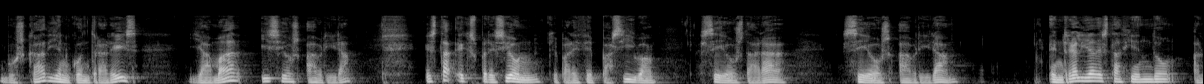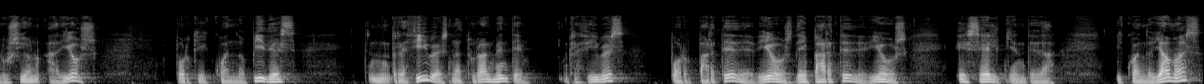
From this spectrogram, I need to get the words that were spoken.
buscad y encontraréis, llamad y se os abrirá. Esta expresión, que parece pasiva, se os dará, se os abrirá, en realidad está haciendo alusión a Dios, porque cuando pides, recibes naturalmente, recibes por parte de Dios, de parte de Dios, es Él quien te da. Y cuando llamas,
